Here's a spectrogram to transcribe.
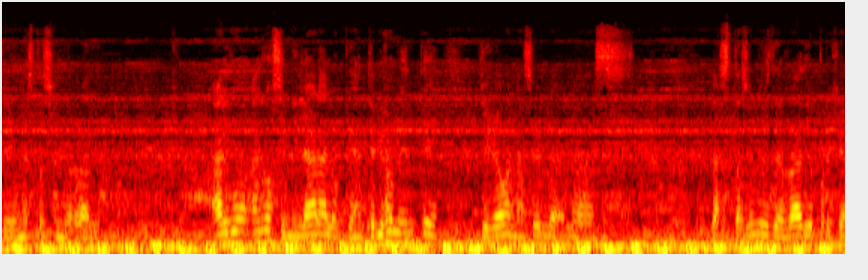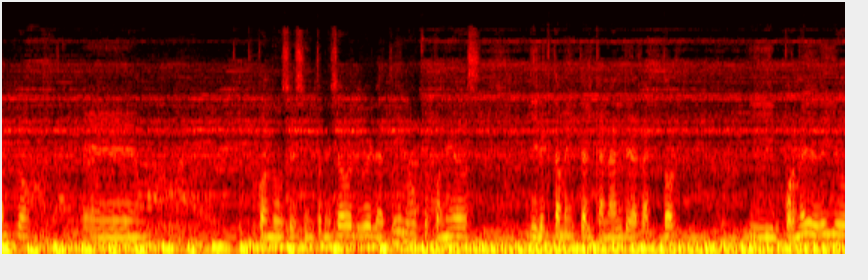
de una estación de radio algo, algo similar a lo que anteriormente llegaban a hacer las, las estaciones de radio por ejemplo eh, cuando se sintonizaba el Vive Latino, que ponías directamente al canal de reactor. Y por medio de ello,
